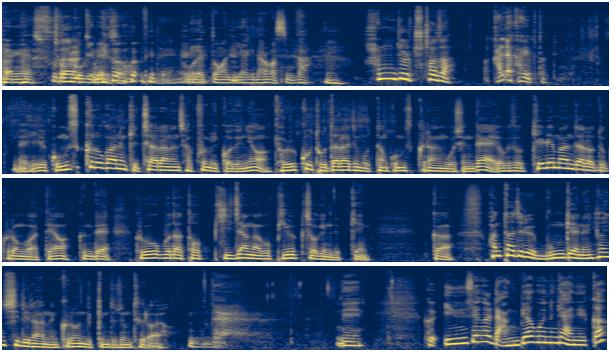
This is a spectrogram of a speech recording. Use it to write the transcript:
명의 수다를 전복이네요. 통해서 네, 오랫동안 이야기 나눠봤습니다. 한 줄 추천사 간략하게 부탁드립니다. 네, 이게 곰스크로 가는 기차라는 작품이 있거든요. 결코 도달하지 못한 곰스크라는 곳인데 여기서 킬리만자로도 그런 것 같아요. 근데 그거보다 더 비장하고 비극적인 느낌. 그러니까 환타지를 뭉개는 현실이라는 그런 느낌도 좀 들어요. 네. 네. 그 인생을 낭비하고 있는 게 아닐까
